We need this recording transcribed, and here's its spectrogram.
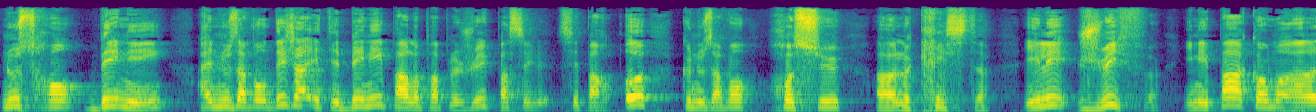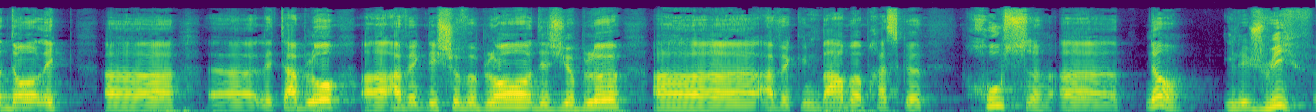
nous serons bénis et nous avons déjà été bénis par le peuple juif parce que c'est par eux que nous avons reçu euh, le Christ. Il est juif. Il n'est pas comme euh, dans les, euh, les tableaux avec des cheveux blancs, des yeux bleus, avec une barbe presque rousse. non, il est juif.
